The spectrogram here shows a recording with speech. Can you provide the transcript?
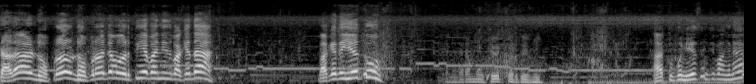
दादा ढोपरा ढोपराच्या वरती आहे पाणी बाकेदा. बाकेदा ये तू. जरा मोटिवेट करतोय मी. हा तू पण ये त्यांची मागण्या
